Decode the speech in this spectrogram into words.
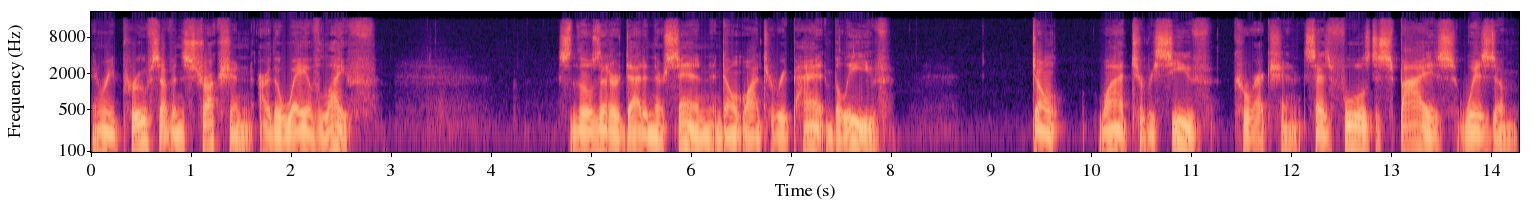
and reproofs of instruction are the way of life. So those that are dead in their sin and don't want to repent and believe don't want to receive correction. It says fools despise wisdom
